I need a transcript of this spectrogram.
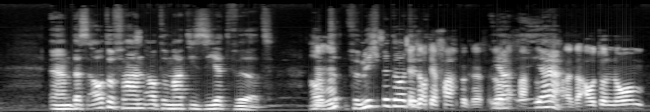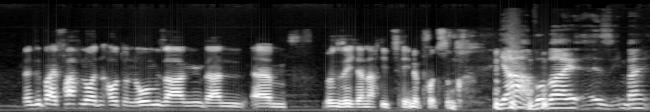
ähm, das Autofahren automatisiert wird. Auto, mhm. Für mich bedeutet. Das ist auch der Fachbegriff. Ja, der Fachbegriff. ja. Also autonom, wenn Sie bei Fachleuten autonom sagen, dann ähm, müssen Sie sich danach die Zähne putzen. Ja, wobei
